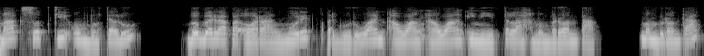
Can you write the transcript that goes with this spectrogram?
Maksud Ki Umbu Telu? Beberapa orang murid perguruan awang-awang ini telah memberontak. Memberontak?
